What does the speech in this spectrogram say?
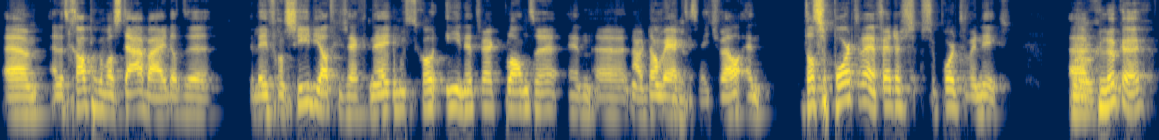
Ehm, en het grappige was daarbij dat de, de leverancier die had gezegd... nee, je moet het gewoon in je netwerk planten. En eh, nou, dan werkt het, weet je wel. En dat supporten we en verder supporten we niks. Eh. Gelukkig,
